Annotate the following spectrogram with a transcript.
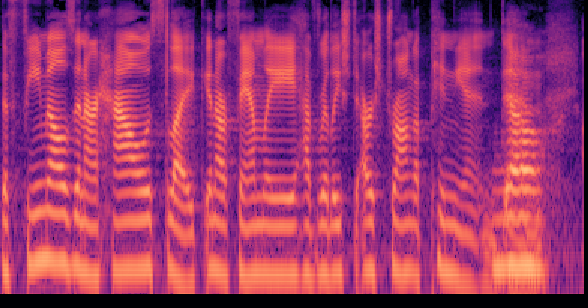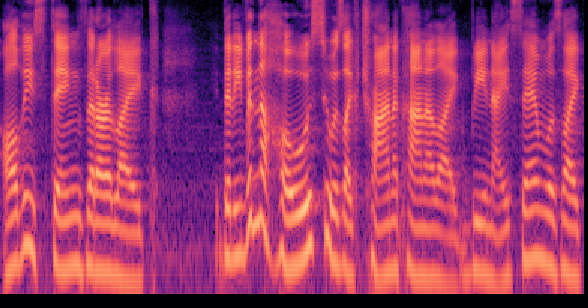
the females in our house like in our family have really st- are strong opinion No. and all these things that are like that even the host who was like trying to kind of like be nice to him was like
